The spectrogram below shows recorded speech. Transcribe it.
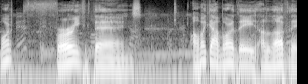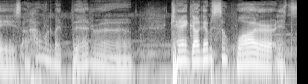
More furry things. Oh my god, more of these. I love these. I have one in my bedroom. Can't go get me some water. Let's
